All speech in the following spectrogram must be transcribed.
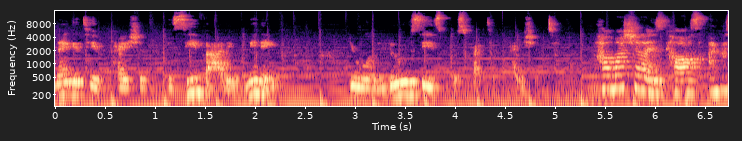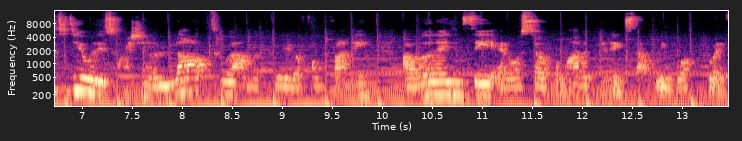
negative patient perceived value, meaning you will lose this prospective patient. How much does this cost? I got to deal with this question a lot throughout my career from running our own agency and also from other clinics that we work with.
